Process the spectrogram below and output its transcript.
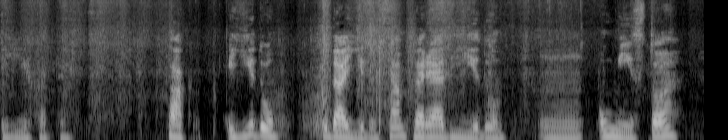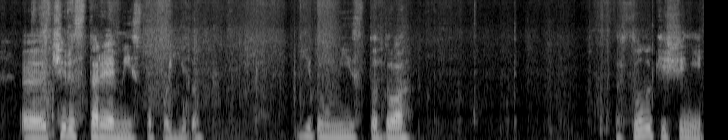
їхати. Так, їду. Куди їду? Сам перед їду у місто. Е, Через старе місто поїду. Їду в місто до суну кишені.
